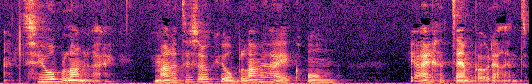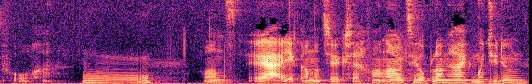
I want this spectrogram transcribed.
Het is heel belangrijk. Maar het is ook heel belangrijk om je eigen tempo daarin te volgen. Hmm. Want ja, je kan natuurlijk zeggen van, oh, het is heel belangrijk, moet je doen.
